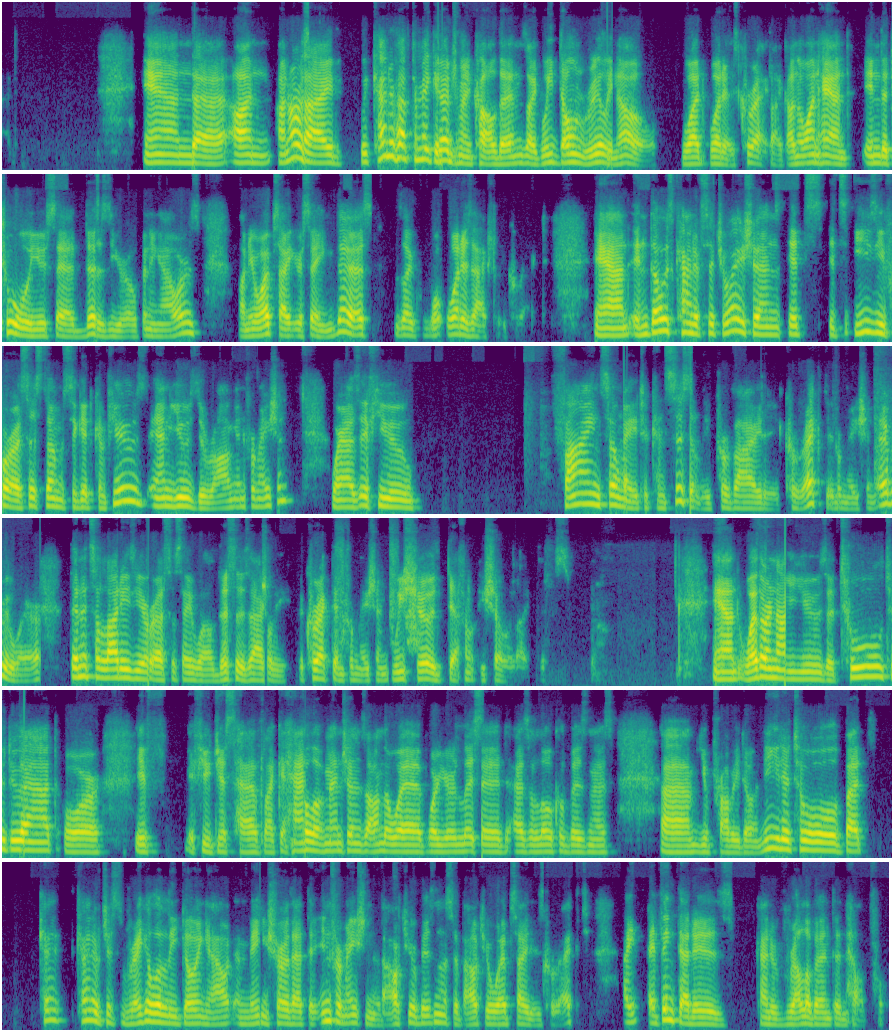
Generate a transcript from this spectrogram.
And uh, on, on our side, we kind of have to make a judgment call then. It's like we don't really know what, what is correct. Like on the one hand, in the tool, you said this is your opening hours. On your website, you're saying this. It's like, what, what is actually correct? And in those kind of situations, it's, it's easy for our systems to get confused and use the wrong information. Whereas if you find some way to consistently provide the correct information everywhere, then it's a lot easier for us to say, well, this is actually the correct information. We should definitely show it like this. And whether or not you use a tool to do that, or if if you just have like a handful of mentions on the web where you're listed as a local business, um, you probably don't need a tool. But kind of just regularly going out and making sure that the information about your business, about your website is correct, I, I think that is kind of relevant and helpful.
